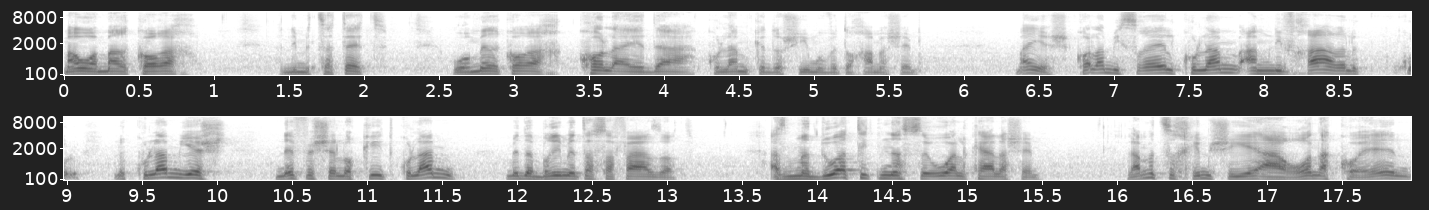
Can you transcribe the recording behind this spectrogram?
מה הוא אמר קורח? אני מצטט, הוא אומר קורח, כל העדה, כולם קדושים ובתוכם השם. מה יש? כל עם ישראל, כולם עם נבחר, לכול, לכולם יש נפש אלוקית, כולם מדברים את השפה הזאת. אז מדוע תתנשאו על קהל השם? למה צריכים שיהיה אהרון הכהן,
